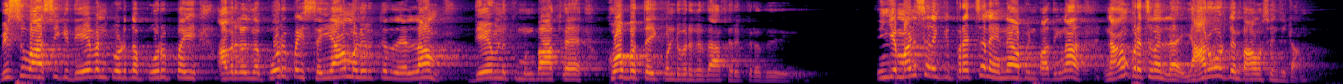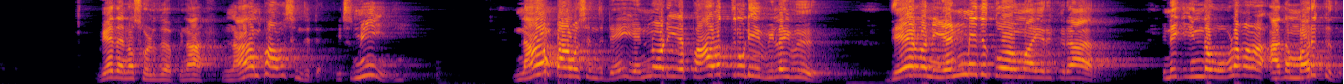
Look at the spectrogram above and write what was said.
விசுவாசிக்கு தேவன் கொடுத்த பொறுப்பை அவர்கள் இந்த பொறுப்பை செய்யாமல் இருக்கிறது எல்லாம் தேவனுக்கு முன்பாக கோபத்தை கொண்டு வருகிறதாக இருக்கிறது. இங்கே மனுஷனுக்கு பிரச்சனை என்ன அப்படின்னு பார்த்தீங்கன்னா நான் பிரச்சனை இல்லை யாரோ ஒருத்தன் பாவம் செஞ்சுட்டான். வேதம் என்ன சொல்லுது அப்படின்னா நான் பாவம் செஞ்சுட்டேன். இட்ஸ் மீ நான் பாவம் செஞ்சுட்டேன். என்னுடைய பாவத்தினுடைய விளைவு. தேவன் என் மீது கோபமா இருக்கிறார். இன்னைக்கு இந்த உலகம் அதை மறுக்குது.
